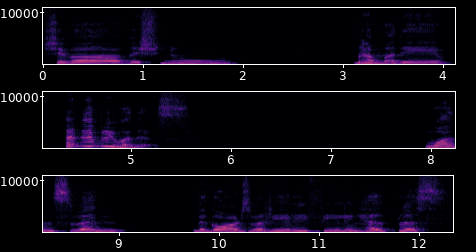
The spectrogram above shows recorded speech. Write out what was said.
Shiva, Vishnu, Brahmadev, and everyone else. Once, when the gods were really feeling helpless,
